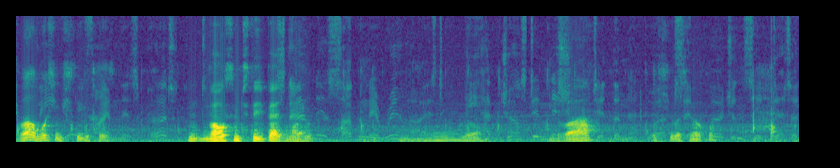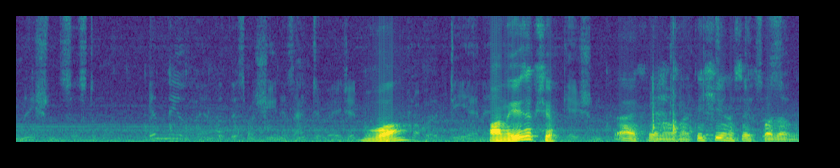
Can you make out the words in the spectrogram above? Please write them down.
2, 8, 4, 6. 2845 может. 2. Ищи восьмерку. Два. А она есть вообще? Ай, хрен его знает. Ищи на всякий пожарный.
